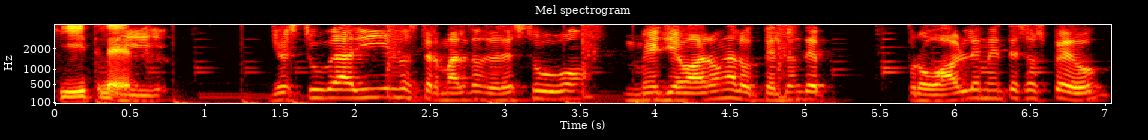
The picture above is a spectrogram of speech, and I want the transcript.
Hitler. Sí. Yo estuve ahí en los termales donde él estuvo, me llevaron al hotel donde probablemente se hospedó,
